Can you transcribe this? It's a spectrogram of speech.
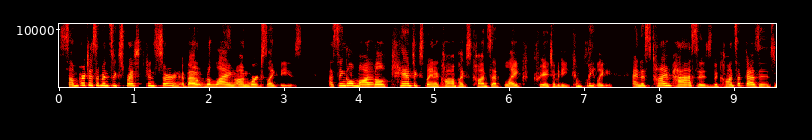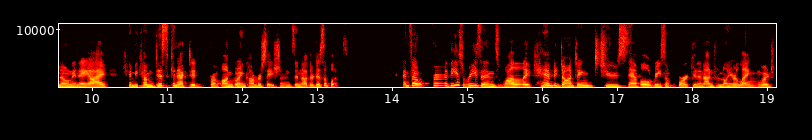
some participants expressed concern about relying on works like these. A single model can't explain a complex concept like creativity completely. And as time passes, the concept as it's known in AI can become disconnected from ongoing conversations in other disciplines. And so for these reasons, while it can be daunting to sample recent work in an unfamiliar language,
